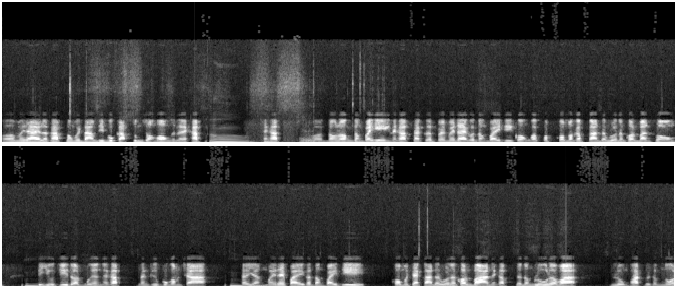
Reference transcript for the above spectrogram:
อ๋อไม่ได้หรอกครับ ต้องไปตามที่ผู้กับทุ่งสองห้องกันเลยครับอ๋อนะครับอ๋อน้องๆต้องไปเองนะครับ ถ้าเกิดไปไม่ได้ก็ต้องไปที่กองกองบังคับการตำรวจนครบาลสองมที่อยู่ที่ดอนเมืองนะครับ นั่นคือผู้กำชาอืมถ้ายังไม่ได้ไปก็ต้องไปที่กองบัญชาการตำรวจนครบาลนะครับ จะต้องรู้แล้วว่าโรงพักหรือสำนวน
